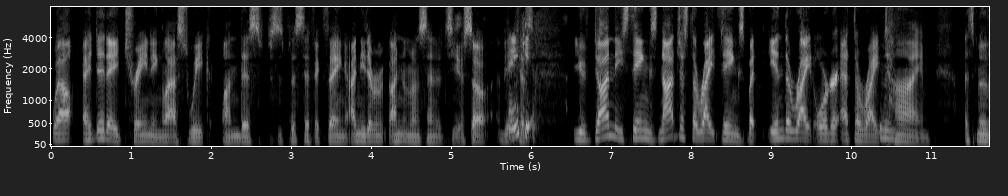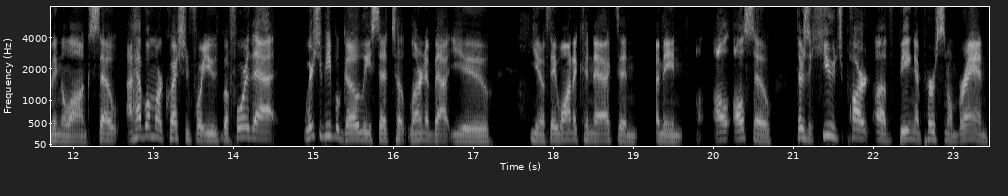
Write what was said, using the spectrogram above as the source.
well, I did a training last week on this specific thing. I need to. I'm going to send it to you. So because Thank you. you've done these things, not just the right things, but in the right order at the right mm-hmm. time. It's moving along. So I have one more question for you. Before that, where should people go, Lisa, to learn about you? You know, if they want to connect, and I mean, also there's a huge part of being a personal brand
